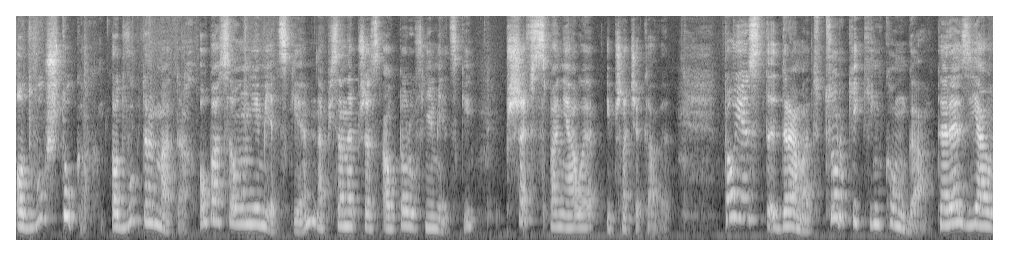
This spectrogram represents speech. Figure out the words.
o dwóch sztukach, o dwóch dramatach. Oba są niemieckie, napisane przez autorów niemieckich, przewspaniałe i przeciekawe. To jest dramat córki King Konga, Terezja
